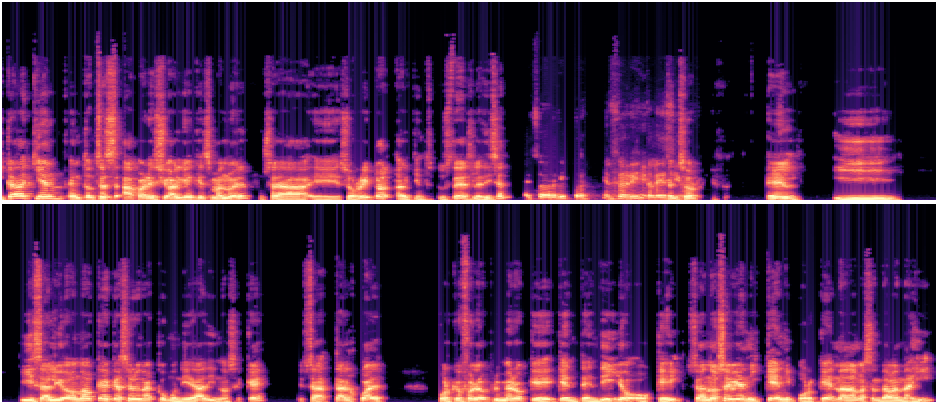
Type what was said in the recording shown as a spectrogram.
y cada quien, entonces apareció alguien que es Manuel, o sea, eh, Zorrito, al quien ustedes le dicen. El zorrito. El zorrito le El decimos. Zor- él. Y, y salió, ¿no? Que hay que hacer una comunidad y no sé qué. O sea, tal cual. Porque fue lo primero que, que entendí yo, ok. O sea, no sabía ni qué ni por qué, nada más andaban ahí.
